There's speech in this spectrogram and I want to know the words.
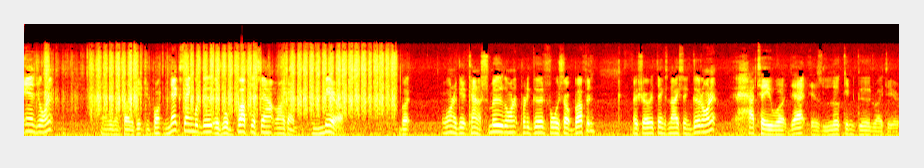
edge on it. And we're going to try to get to the point. Next thing we'll do is we'll buff this out like a mirror. But we want to get kind of smooth on it pretty good before we start buffing. Make sure everything's nice and good on it. I tell you what, that is looking good right there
